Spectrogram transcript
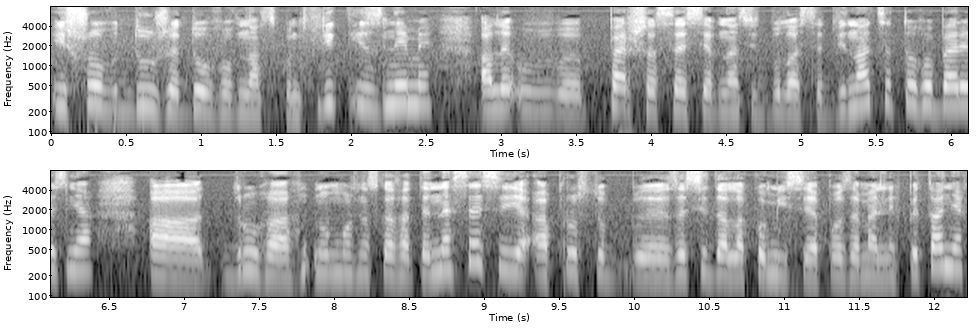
Ішов дуже довго в нас конфлікт із ними, але е, перша сесія в нас відбулася 12 березня, а друга, ну можна сказати, не сесія, а просто е, засідала комісія по земельних питаннях,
